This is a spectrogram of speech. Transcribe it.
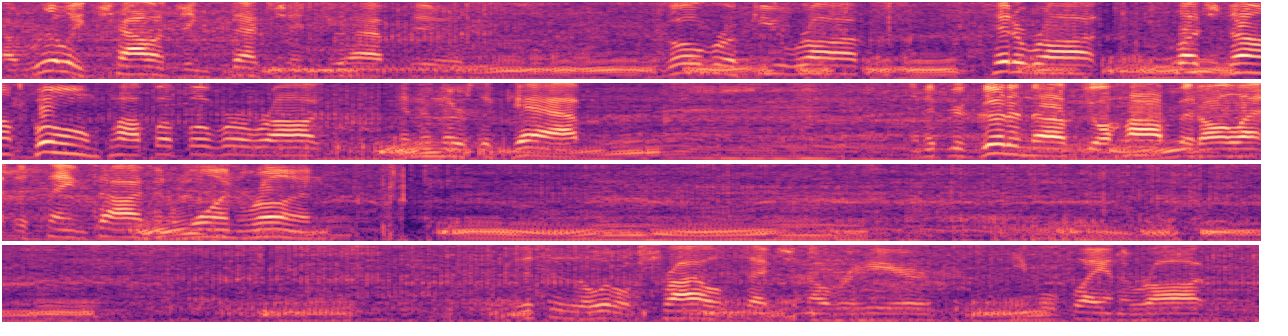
a really challenging section. You have to go over a few rocks, hit a rock, clutch dump, boom, pop up over a rock, and then there's a gap. And if you're good enough, you'll hop it all at the same time in one run. This is a little trial section over here. People playing the rocks.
